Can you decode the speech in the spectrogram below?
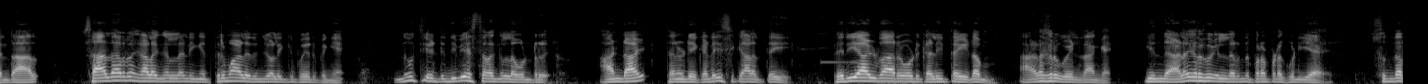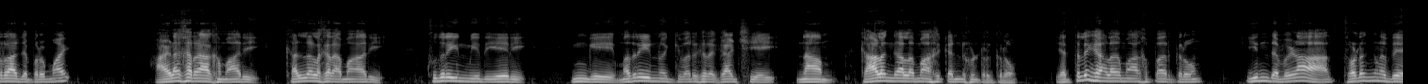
என்றால் சாதாரண காலங்களில் நீங்கள் திருமாலிருஞ்சோலைக்கு போயிருப்பீங்க. நூற்றி எட்டு திவ்ய ஸ்தலங்களில் ஒன்று. ஆண்டாள் தன்னுடைய கடைசி காலத்தை பெரியாழ்வாரோடு கழித்த இடம் அழகர் கோயில் தாங்க. இந்த அழகர் கோயிலிருந்து புறப்படக்கூடிய சுந்தரராஜ பெருமாள் அழகராக மாறி கல்லழகராக மாறி குதிரையின் மீது ஏறி இங்கே மதுரையை நோக்கி வருகிற காட்சியை நாம் காலங்காலமாக கண்டு கொண்டிருக்கிறோம் எத்தனை காலமாக பார்க்கிறோம்? இந்த விழா தொடங்கினது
